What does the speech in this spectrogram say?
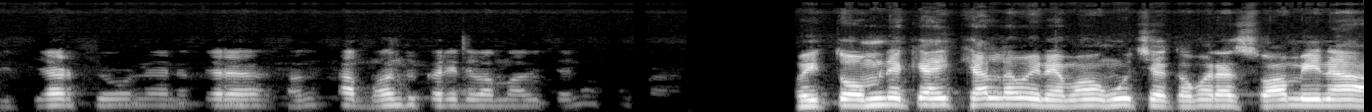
વિદ્યાર્થીઓને અત્યારે સંસ્થા બંધ કરી દેવામાં આવી છે. ભાઈ, તો અમને ક્યાંય ખ્યાલ ના હોય ને, એમાં શું છે કે અમારા સ્વામીના,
